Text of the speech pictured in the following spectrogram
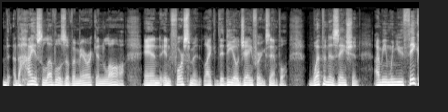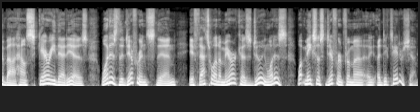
the highest levels of American law and enforcement, like the DOJ, for example. Weaponization. I mean, when you think about how scary that is, what is the difference then if that's what America is doing? What is what makes us different from a, a, a dictatorship?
